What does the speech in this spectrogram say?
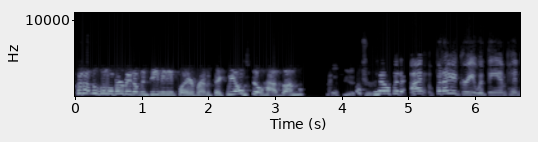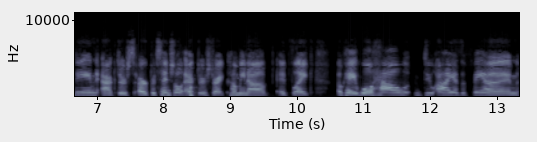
put on the Little Mermaid on the DVD player for heaven's sake. We all still have them. yeah. No, but I but I agree with the impending actors or potential actor strike coming up. It's like, okay, well, how do I as a fan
